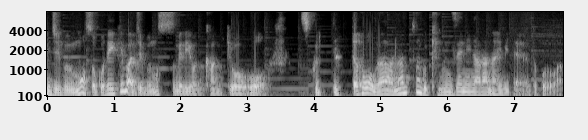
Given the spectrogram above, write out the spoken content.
自分もそこで行けば自分も進めるような環境を作っていった方が、なんとなく健全にならないみたいなところは、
